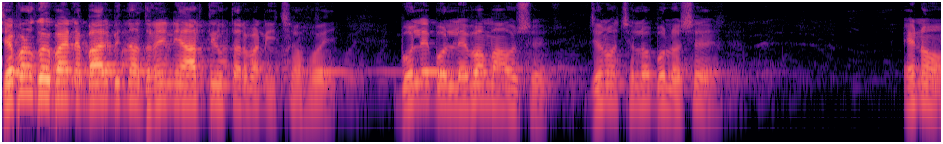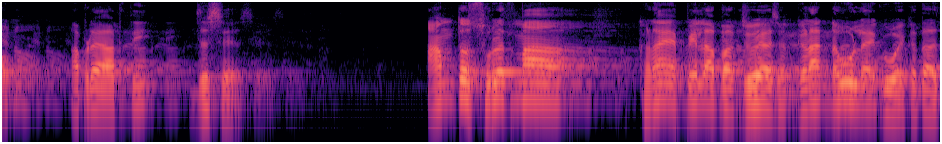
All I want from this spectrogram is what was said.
જે પણ કોઈ ભાઈને બાર બીજના ધણીની આરતી ઉતારવાની ઈચ્છા હોય, બોલે બોલ લેવામાં આવશે. જેનો છેલ્લો બોલ હશે, એનો આપણે આરતી જશે. આમ તો સુરતમાં ઘણા પહેલા ભાગ જોયા છે ઘણા નવું લાગ્યું હોય કદાચ.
